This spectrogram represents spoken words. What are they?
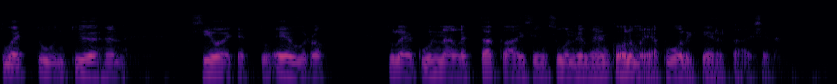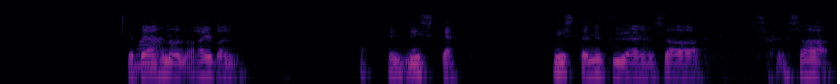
tuettuun työhön sijoitettu euro tulee kunnalle takaisin suunnilleen kolme ja puoli kertaisena. Ja wow. tämähän on aivan, mistä, mistä nykyään saa, saa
